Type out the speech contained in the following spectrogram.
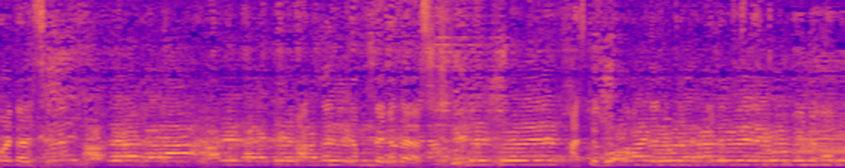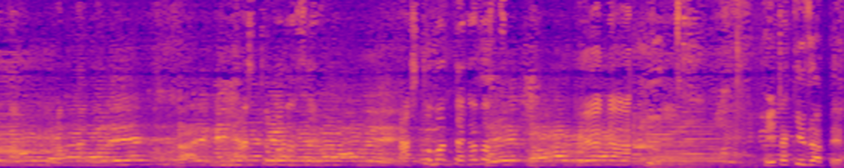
কয়টা হয়েছে? আমদানি কেমন দেখা যায় আজকে? গরু দেখা কাস্টমার আছে কাস্টমার দেখা যাচ্ছে। এটা কি জাতের?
